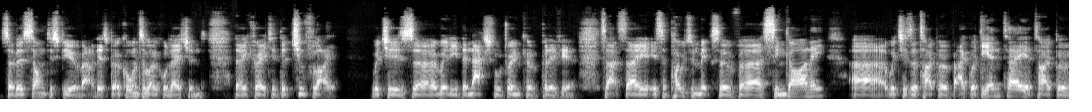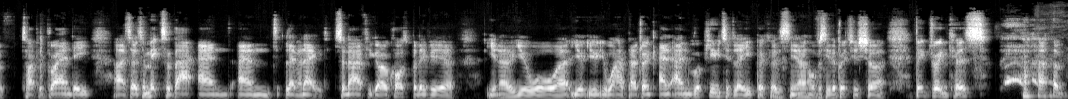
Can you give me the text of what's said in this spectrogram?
So there's some dispute about this, but according to local legend, they created the chuflay, which is uh, really the national drink of Bolivia. So that's a it's a potent mix of uh, Singani, uh, which is a type of aguardiente, a type of type of brandy. Uh, so it's a mix of that and and lemonade. So now if you go across Bolivia, you know you will uh, you, you, you will have that drink and and reputedly because you know obviously the British are big drinkers. um,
